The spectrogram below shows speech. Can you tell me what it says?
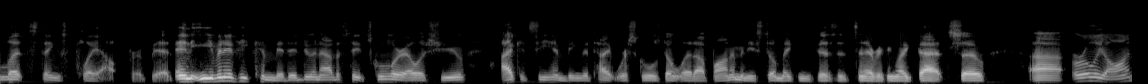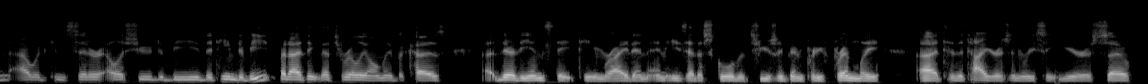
lets things play out for a bit. And even if he committed to an out of state school or LSU, I could see him being the type where schools don't let up on him and he's still making visits and everything like that. So uh, early on, I would consider LSU to be the team to beat, but I think that's really only because uh, they're the in-state team, right? And and he's at a school that's usually been pretty friendly uh, to the Tigers in recent years. So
